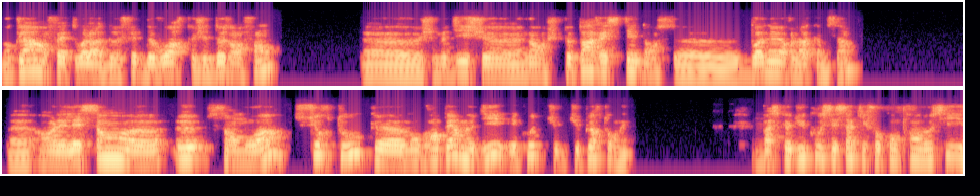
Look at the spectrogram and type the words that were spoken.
Donc là, en fait, voilà, de fait de voir que j'ai deux enfants, euh, je me dis, je, non, je peux pas rester dans ce bonheur-là comme ça, euh, en les laissant euh, eux sans moi. Surtout que mon grand-père me dit, écoute, tu, tu peux retourner. Mm. Parce que du coup, c'est ça qu'il faut comprendre aussi.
